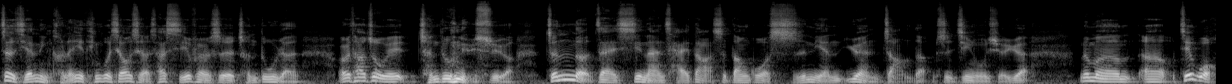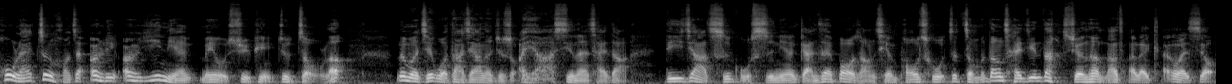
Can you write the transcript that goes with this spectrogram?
这几年你可能也听过消息啊，他媳妇儿是成都人，而他作为成都女婿啊，真的在西南财大是当过十年院长的，是金融学院。那么呃，结果后来正好在二零二一年没有续聘就走了。那么结果大家呢就说：“哎呀，西南财大低价持股十年，赶在暴涨前抛出，这怎么当财经大学呢？拿它来开玩笑。”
